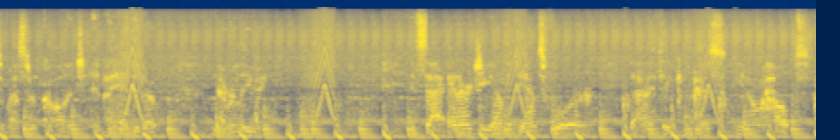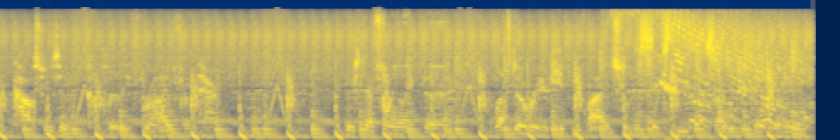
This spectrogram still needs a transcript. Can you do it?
semester of college, and I ended up never leaving. It's that energy on the dance floor that I think has, you know, helped house music completely thrive from there. There's definitely like the leftover hippie vibes from the 60s and 70s.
